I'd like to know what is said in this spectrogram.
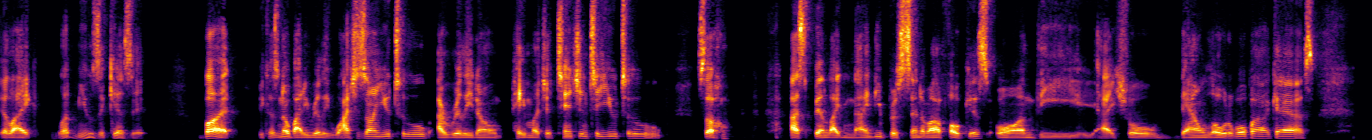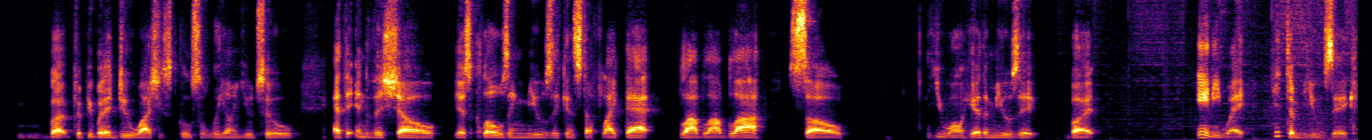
they're like, "What music is it?" But because nobody really watches on YouTube, I really don't pay much attention to YouTube. So I spend like 90% of my focus on the actual downloadable podcast. But for people that do watch exclusively on YouTube, at the end of the show, there's closing music and stuff like that, blah, blah, blah. So you won't hear the music. But anyway, hit the music.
